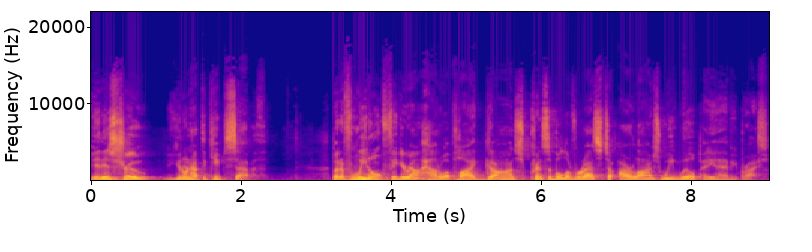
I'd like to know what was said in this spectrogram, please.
it is true, you don't have to keep the Sabbath. But if we don't figure out how to apply God's principle of rest to our lives, we will pay a heavy price.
